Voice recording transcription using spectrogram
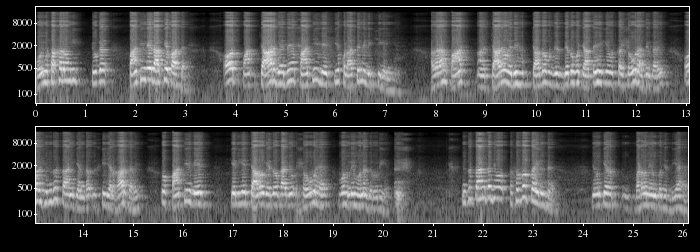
वो भी मुसखर होंगी क्योंकि पांचवी वेद आपके पास है। और चार वेदें पांचवी वेद के खुलासे में लिखी गई हैं। अगर हम पाँच चारों वेदें, चारों वेदों को चाहते हैं कि उसका शोर हासिल करें और हिंदुस्तान के अंदर उसकी जलगार करें तो पांचवी वेद के लिए चारों वेदों का जो शोर है, वो हमें होना ज़रूरी है। हिंदुस्तान का जो तसवुफ का इल्म है, जो उनके बड़ों ने उनको जो दिया है,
